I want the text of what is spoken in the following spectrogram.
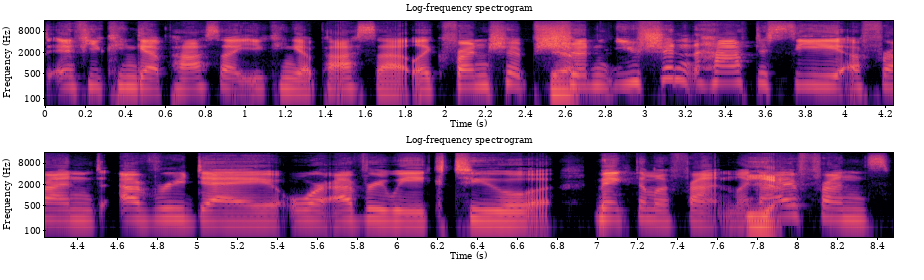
if you can get past that, you can get past that. Like friendship Yeah. shouldn't you shouldn't have to see a friend every day or every week to make them a friend. Like Yeah. I have friends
